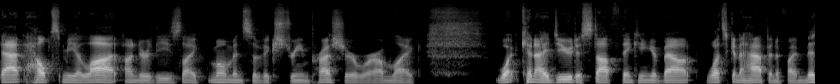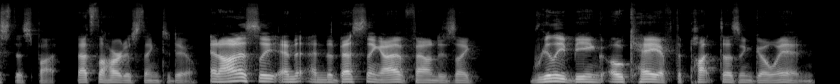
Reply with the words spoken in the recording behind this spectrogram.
that helps me a lot under these like moments of extreme pressure where I'm like what can I do to stop thinking about what's going to happen if I miss this putt? That's the hardest thing to do. And honestly, and and the best thing I've found is like really being okay if the putt doesn't go in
